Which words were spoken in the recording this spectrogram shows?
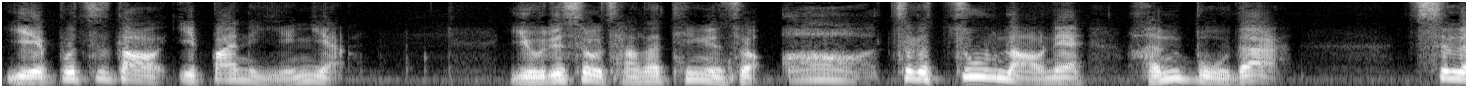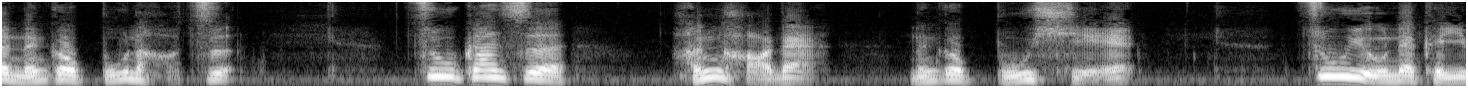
也不知道一般的营养，有的时候常常听人说：“哦，这个猪脑呢很补的，吃了能够补脑子；猪肝是很好的，能够补血；猪油呢可以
